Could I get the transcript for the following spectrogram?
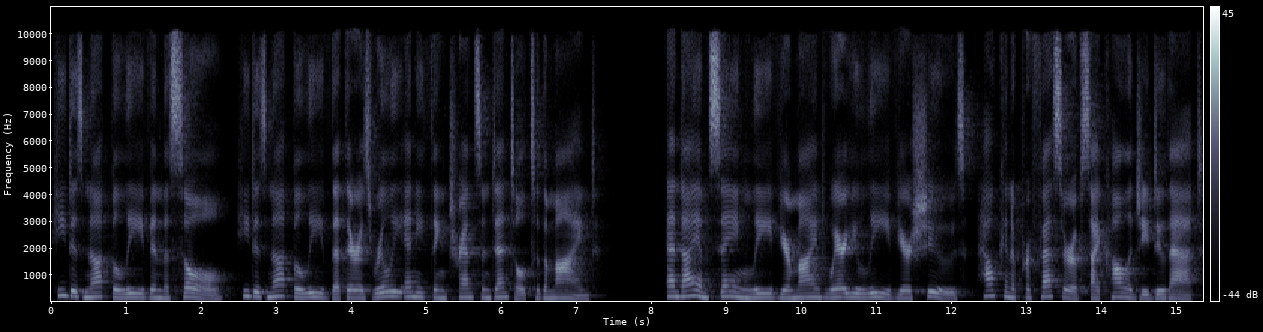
He does not believe in the soul, he does not believe that there is really anything transcendental to the mind. And I am saying leave your mind where you leave your shoes, how can a professor of psychology do that?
